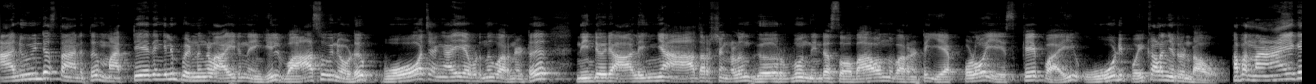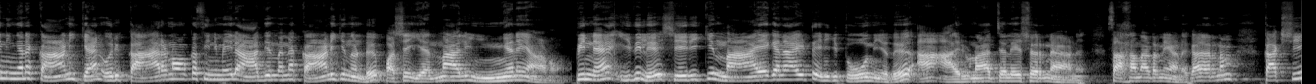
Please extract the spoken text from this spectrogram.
അനുവിന്റെ സ്ഥാനത്ത് മറ്റേതെങ്കിലും പെണ്ണുങ്ങളായിരുന്നെങ്കിൽ വാസുവിനോട് പോ ചങ്ങായി എവിടുന്ന് പറഞ്ഞിട്ട് നിന്റെ ഒരു അളിഞ്ഞ ആദർശങ്ങളും ഗർവും നിന്റെ സ്വഭാവം എന്ന് പറഞ്ഞിട്ട് എപ്പോഴോ എസ്കേപ്പായി ഓടിപ്പോയി കളഞ്ഞിട്ടുണ്ടാവും. അപ്പൊ നായകൻ ഇങ്ങനെ കാണിക്കാൻ ഒരു കാരണമൊക്കെ സിനിമയിൽ ആദ്യം തന്നെ കാണിക്കുന്നുണ്ട്. പക്ഷെ എന്നാലും ഇങ്ങനെയാണോ? പിന്നെ ഇതിൽ ശരിക്കും നായകനായിട്ട് എനിക്ക് തോന്നിയത് ആ അരുണാചലേശ്വരനാണ് സഹനടനെയാണ്. കാരണം കക്ഷി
